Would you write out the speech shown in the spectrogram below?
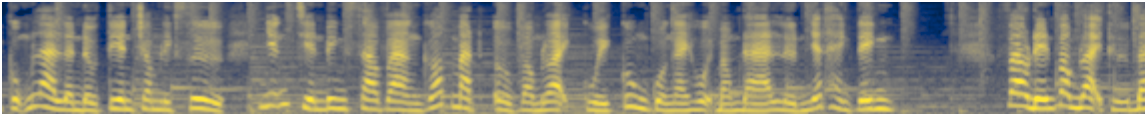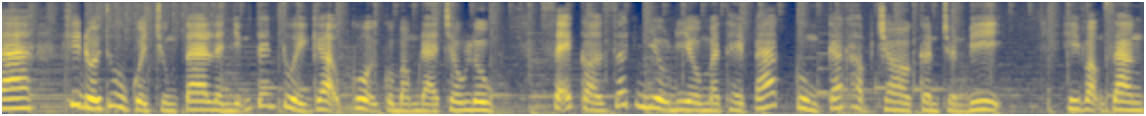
cũng là lần đầu tiên trong lịch sử những chiến binh sao vàng góp mặt ở vòng loại cuối cùng của ngày hội bóng đá lớn nhất hành tinh. Vào đến vòng loại thứ ba, khi đối thủ của chúng ta là những tên tuổi gạo cội của bóng đá châu lục, sẽ có rất nhiều điều mà thầy Park cùng các học trò cần chuẩn bị. Hy vọng rằng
